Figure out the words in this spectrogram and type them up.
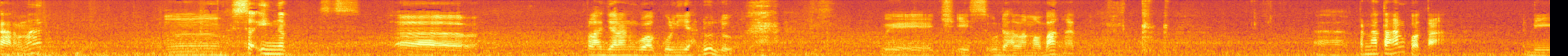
Karena hmm, seingat uh, pelajaran gua kuliah dulu which is udah lama banget uh, penataan kota di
